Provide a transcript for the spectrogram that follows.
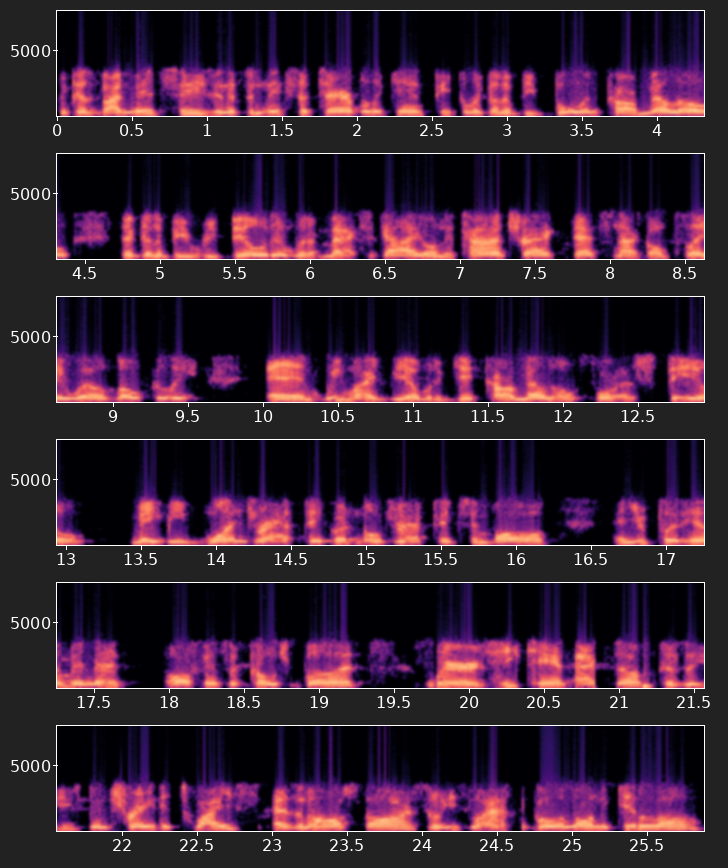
Because by mid-season, if the Knicks are terrible again, people are going to be booing Carmelo. They're going to be rebuilding with a max guy on the contract. That's not going to play well locally. And we might be able to get Carmelo for a steal, maybe one draft pick or no draft picks involved. And you put him in that offensive coach Bud, where he can't act up because he's been traded twice as an All Star, so he's gonna have to go along to get along.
